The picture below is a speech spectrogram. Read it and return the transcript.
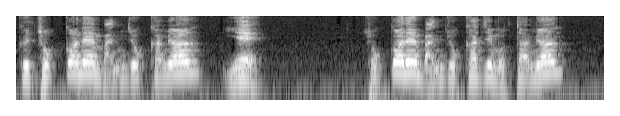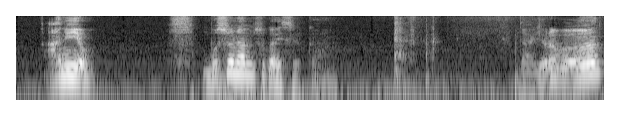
그 조건에 만족하면 예. 조건에 만족하지 못하면 아니요. 무슨 함수가 있을까 자 여러분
